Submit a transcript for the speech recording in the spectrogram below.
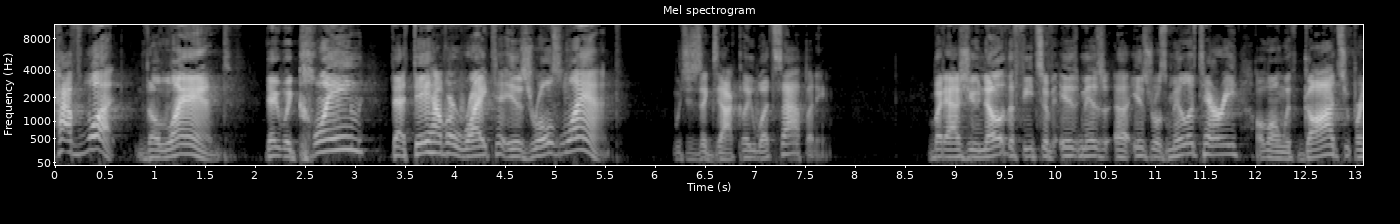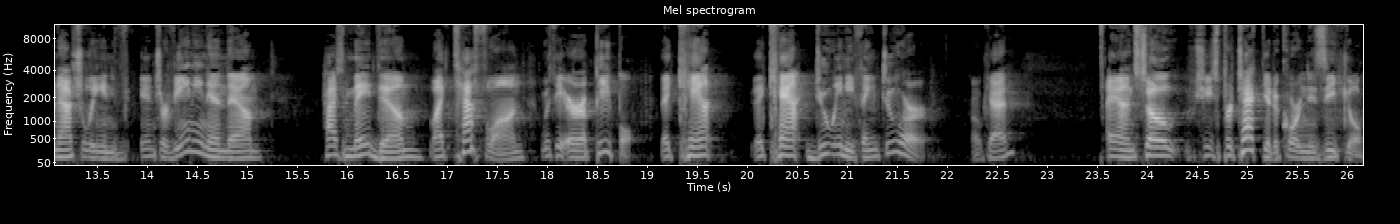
have what? The land. They would claim that they have a right to Israel's land, which is exactly what's happening. But as you know, the feats of uh, Israel's military, along with God supernaturally intervening in them, has made them like Teflon with the Arab people. They can't, they can't do anything to her. Okay? And so she's protected according to Ezekiel.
